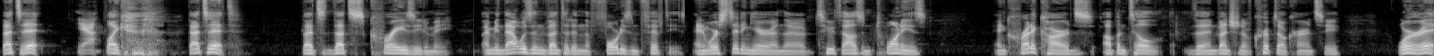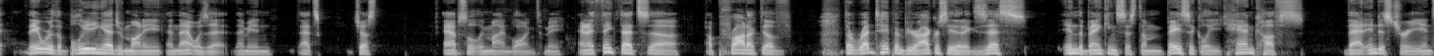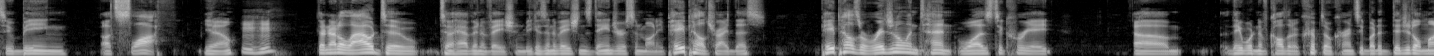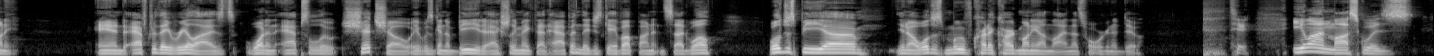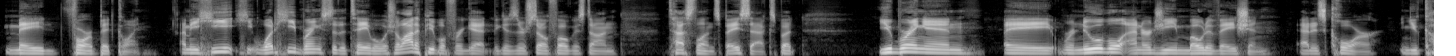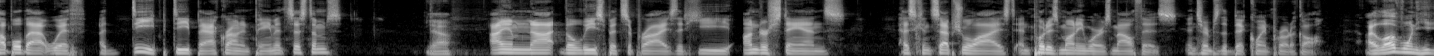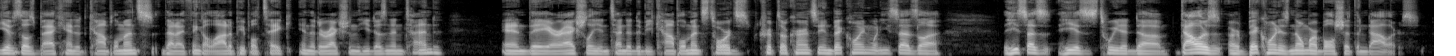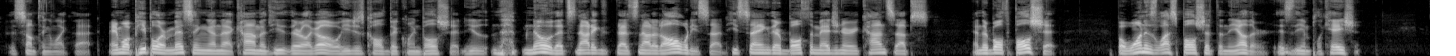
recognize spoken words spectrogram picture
That's it. Yeah. Like that's it. That's that's crazy to me. I mean, that was invented in the 40s and 50s, and we're sitting here in the 2020s, and credit cards up until the invention of cryptocurrency were it. They were the bleeding edge of money, and that was it. I mean, that's just absolutely mind blowing to me. And I think that's uh, a product of the red tape and bureaucracy that exists in the banking system. Basically, handcuffs that industry into being a sloth. You know, Mm-hmm. they're not allowed to to have innovation because innovation is dangerous in money. PayPal tried this. PayPal's original intent was to create um they wouldn't have called it a cryptocurrency, but a digital money. And after they realized what an absolute shit show it was going to be to actually make that happen, they just gave up on it and said, "Well, we'll just be uh, you know, we'll just move credit card money online. That's what we're going to do." Dude, Elon Musk was made for Bitcoin. I mean, he, he what he brings to the table, which a lot of people forget because they're so focused on Tesla and SpaceX, but you bring in a renewable energy motivation at his core, and you couple that with a deep, deep background in payment systems. Yeah. I am not the least bit surprised that he understands, has conceptualized, and put his money where his mouth is in terms of the Bitcoin protocol. I love when he gives those backhanded compliments that I think a lot of people take in the direction he doesn't intend. And they are actually intended to be compliments towards cryptocurrency and Bitcoin. When he says, uh, he says he has tweeted, uh, dollars or Bitcoin is no more bullshit than dollars, something like that. And what people are missing on that comment, he, they're like, oh, he just called Bitcoin bullshit. He, no, that's not, that's not at all what he said. He's saying they're both imaginary concepts and they're both bullshit, but one is less bullshit than the other, is the implication.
